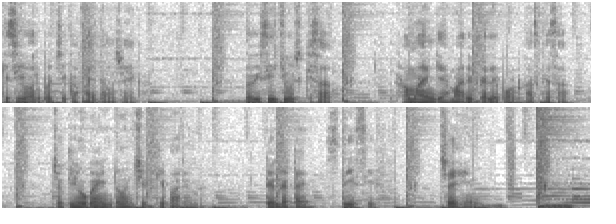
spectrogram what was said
किसी और बच्चे का फ़ायदा हो जाएगा। तो इसी जोश के साथ हम आएँगे हमारे पहले पॉडकास्ट के साथ, जो कि होगा इंटर्नशिप के बारे में। Till the time stay safe जय हिंद।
